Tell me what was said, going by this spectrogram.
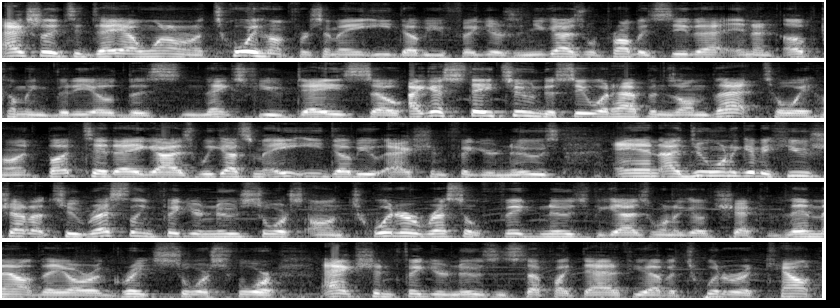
actually today I went on a toy hunt for some AEW figures, and you guys will probably see that in an upcoming video this next few days, so I guess stay tuned to see what happens on that toy hunt, but today, guys, we got some AEW action figure news, and I do want to give a huge shout out to Wrestling Figure News Source on Twitter, WrestleFig News, if you guys want to go check them out. They are a great source for action figure figure news and stuff like that. If you have a Twitter account,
